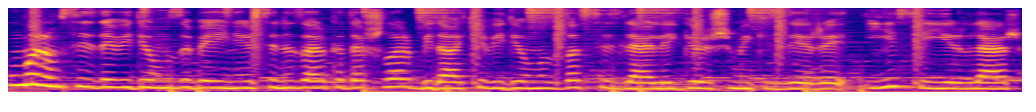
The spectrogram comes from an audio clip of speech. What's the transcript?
Umarım siz de videomuzu beğenirsiniz arkadaşlar. Bir dahaki videomuzda sizlerle görüşmek üzere. İyi seyirler.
